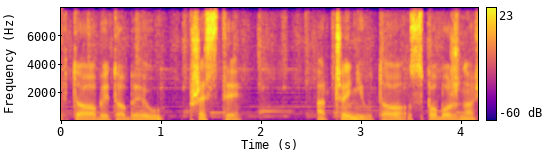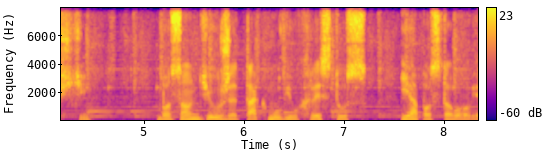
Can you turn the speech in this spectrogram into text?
kto by to był, przez ty, a czynił to z pobożności, bo sądził, że tak mówił Chrystus i apostołowie.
